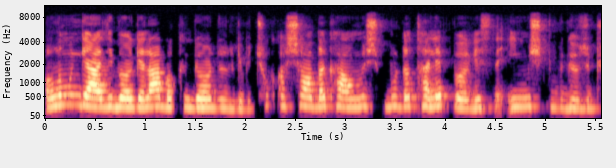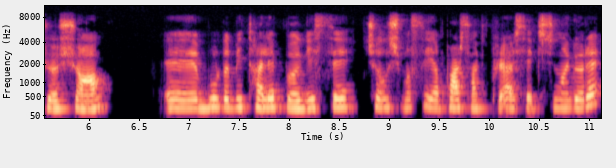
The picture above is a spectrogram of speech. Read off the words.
alımın geldiği bölgeler bakın gördüğünüz gibi çok aşağıda kalmış. Burada talep bölgesine inmiş gibi gözüküyor şu an. Burada bir talep bölgesi çalışması yaparsak price action'a göre.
